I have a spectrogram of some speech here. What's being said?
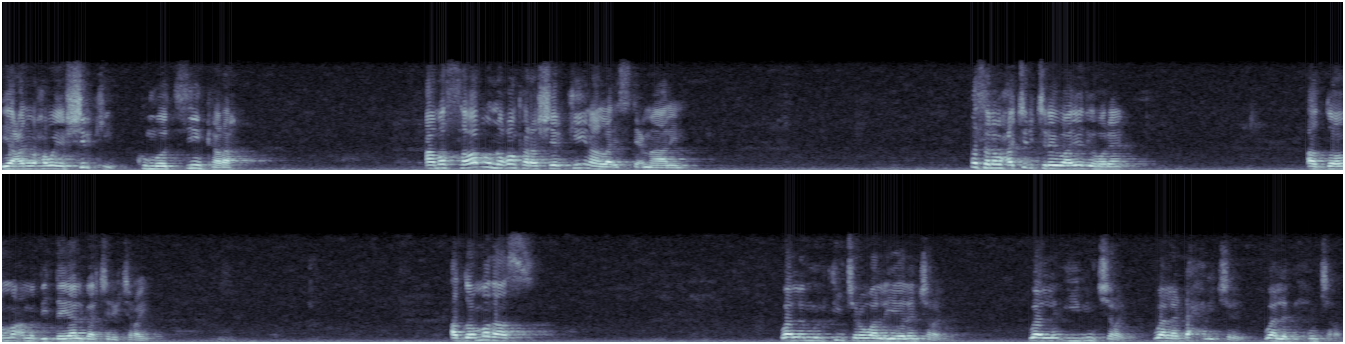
yani waxa weeye shirki ku moodsiin kara ama sabab u noqon kara shirki inaan la isticmaalin masalan waxaa jiri jiray waayadii hore addoommo ama bidayaal baa jiri jiray. Addoommadaas waa la mulkin jiro waa la yeelan jiray waa la iibin jiray waa la dhexli jiray waa la bixin jiray.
